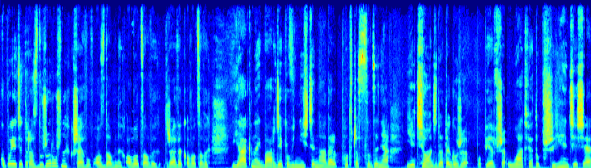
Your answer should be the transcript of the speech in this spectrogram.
Kupujecie teraz dużo różnych krzewów, ozdobnych, owocowych, drzewek owocowych. Jak najbardziej powinniście nadal podczas sadzenia je ciąć, dlatego że po pierwsze ułatwia to przyjęcie się,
